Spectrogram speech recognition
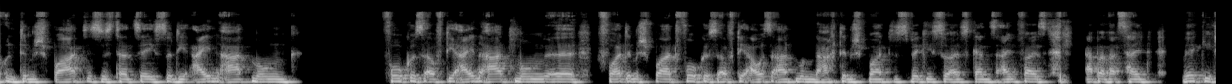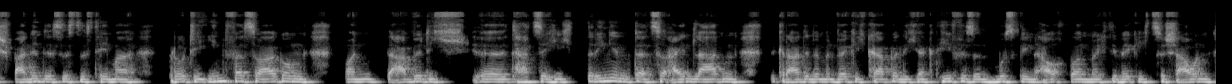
und dem Sport ist es tatsächlich so die Einatmung Fokus auf die Einatmung äh, vor dem Sport, Fokus auf die Ausatmung nach dem Sport. Das ist wirklich so als ganz einfaches. Aber was halt wirklich spannend ist, ist das Thema Proteinversorgung. Und da würde ich äh, tatsächlich dringend dazu einladen, gerade wenn man wirklich körperlich aktiv ist und Muskeln aufbauen möchte, wirklich zu schauen,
